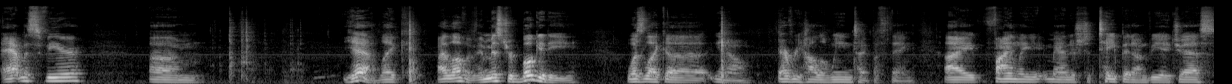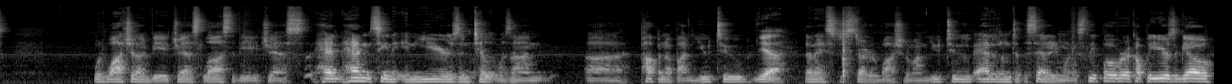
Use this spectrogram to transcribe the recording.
atmosphere. Um, yeah, like I love him. And Mr. Boogedy was like a you know every Halloween type of thing. I finally managed to tape it on VHS. Would watch it on VHS. Lost the VHS. hadn't hadn't seen it in years until it was on uh, popping up on YouTube. Yeah. Then I just started watching them on YouTube. Added them to the Saturday morning sleepover a couple years ago.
